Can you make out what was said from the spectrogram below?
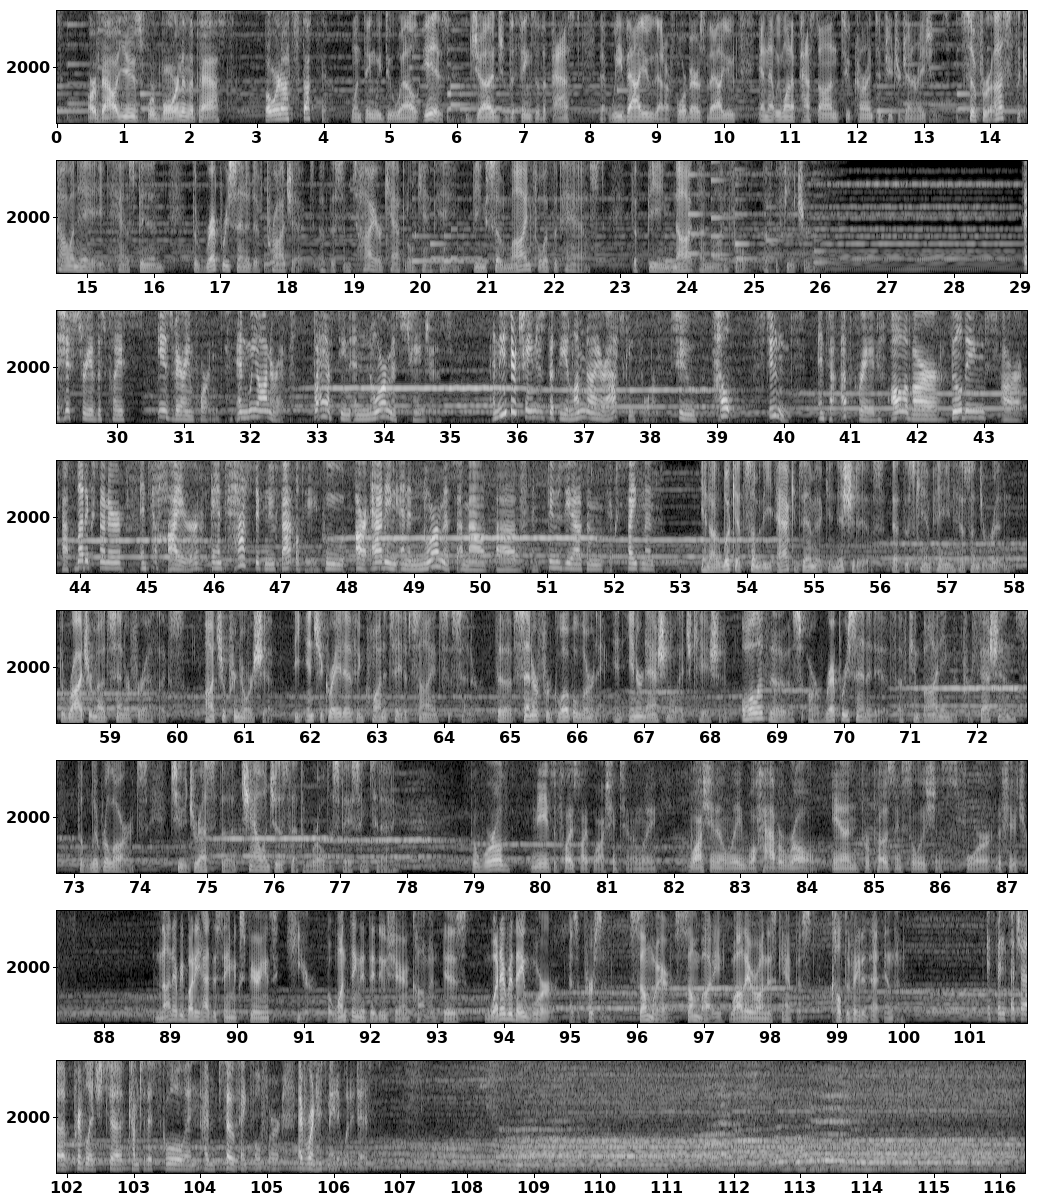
our values were born in the past, but we're not stuck there. One thing we do well is judge the things of the past that we value, that our forebears valued, and that we want to pass on to current and future generations. So for us, the colonnade has been the representative project of this entire capital campaign, being so mindful of the past, but being not unmindful of the future. The history of this place is very important, and we honor it. But I have seen enormous changes. And these are changes that the alumni are asking for to help students and to upgrade all of our buildings, our athletic center, and to hire fantastic new faculty who are adding an enormous amount of enthusiasm, excitement. And I look at some of the academic initiatives that this campaign has underwritten the Roger Mudd Center for Ethics, Entrepreneurship, the Integrative and Quantitative Sciences Center, the Center for Global Learning and International Education. All of those are representative of combining the professions, the liberal arts, to address the challenges that the world is facing today. The world needs a place like Washington and Lee. Washington and Lee will have a role in proposing solutions for the future. Not everybody had the same experience here, but one thing that they do share in common is whatever they were as a person, somewhere, somebody, while they were on this campus, cultivated that in them. It's been such a privilege to come to this school, and I'm so thankful for everyone who's made it what it is.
